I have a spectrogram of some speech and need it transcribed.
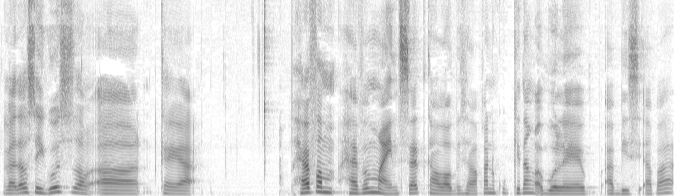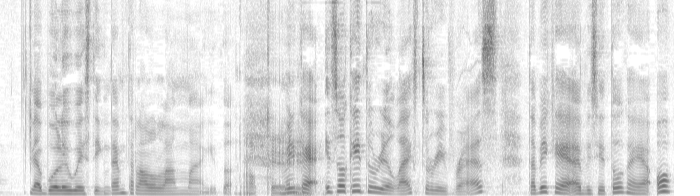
nggak tahu sih gue se- eh, kayak have a have a mindset kalau misalkan kita nggak boleh habis apa nggak boleh wasting time terlalu lama gitu. Oke. I mean kayak it's okay to relax, to refresh, tapi kayak abis itu kayak oh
